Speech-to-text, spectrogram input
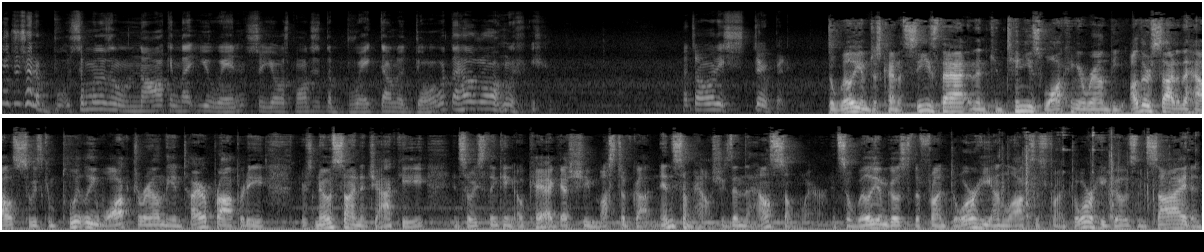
You're just trying to. Someone doesn't knock and let you in, so your response is to break down the door? What the hell's wrong with you? That's already stupid. So William just kind of sees that and then continues walking around the other side of the house. So he's completely walked around the entire property. There's no sign of Jackie. And so he's thinking, okay, I guess she must have gotten in somehow. She's in the house somewhere. And so William goes to the front door. He unlocks his front door. He goes inside. And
